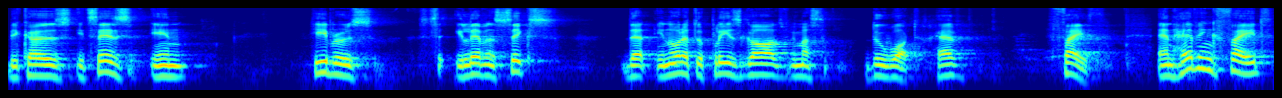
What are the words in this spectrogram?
because it says in Hebrews 11:6 that in order to please God we must do what? Have faith. And having faith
